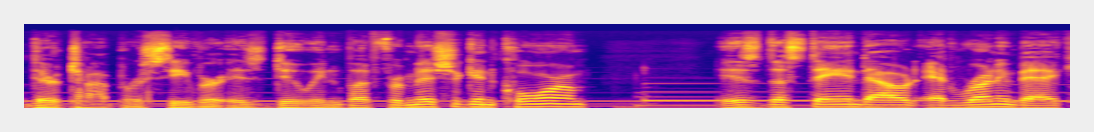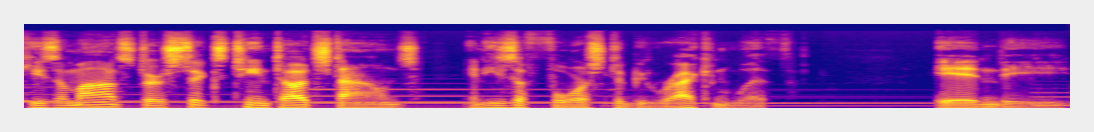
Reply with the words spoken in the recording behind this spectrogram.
their top receiver is doing. But for Michigan, Corum, is the standout at running back. He's a monster, 16 touchdowns, and he's a force to be reckoned with in the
